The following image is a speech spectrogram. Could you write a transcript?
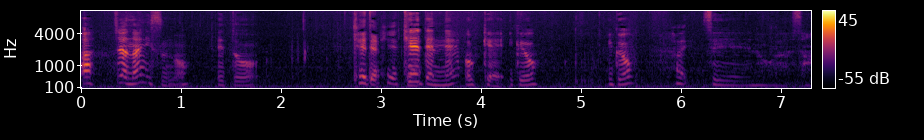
あじゃあ何すんの？えっと K 点 K 点ねオッケーいくよ。いくよ。はい。せーのさん。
